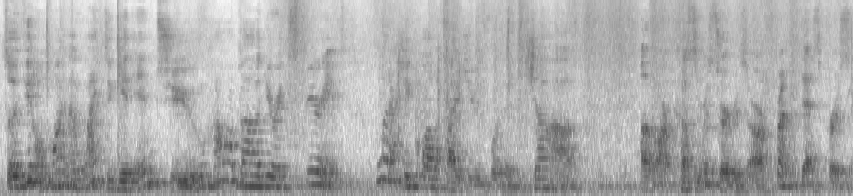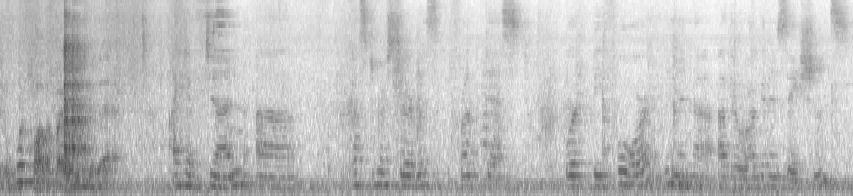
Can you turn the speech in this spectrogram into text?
So if you don't mind, I'd like to get into how about your experience? What actually qualifies you for the job of our customer service, our front desk person? What qualifies you for that? I have done uh, customer service, front desk work before in uh, other organizations,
